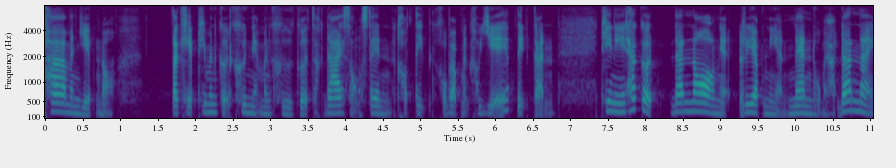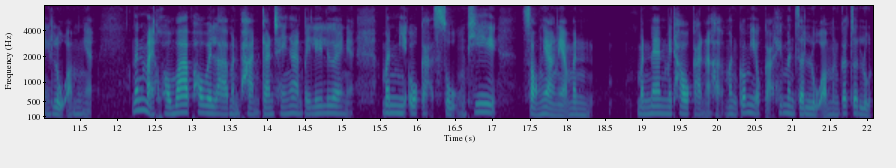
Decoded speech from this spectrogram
ผ้ามันเย็บเนาะตะเข็บที่มันเกิดขึ้นเนี่ยมันคือเกิดจากได้สองเส้นเขาติดเขาแบบเหมือนเขาเย็บติดกัน ทีนี้ถ้าเกิดด้านนอกเนี่ยเรียบเนียนแน่นถูกไหมคะด้านในหลวมเงี้ย นั่นหมายความว่าพอเวลามันผ่านการใช้งานไปเรื่อยๆ เนี่ย มันมีโอกาสสูงที่2ออย่างเนี่ยมันมันแน่นไม่เท่ากันนะคะมันก็มีโอกาสที่มันจะหลวม มันก็จะหลุด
